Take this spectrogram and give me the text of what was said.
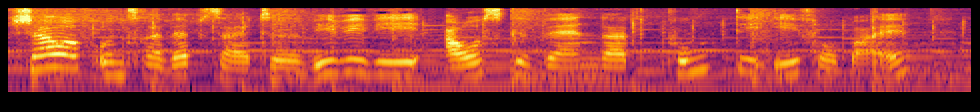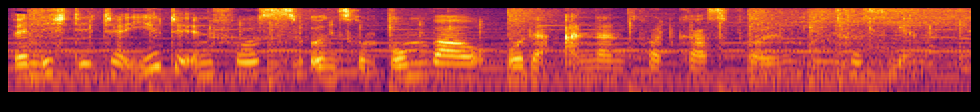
Schau auf unserer Webseite www.ausgewandert.de vorbei, wenn dich detaillierte Infos zu unserem Umbau oder anderen Podcast-Folgen interessieren.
